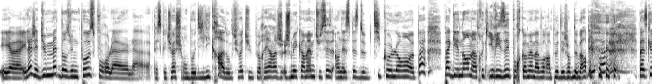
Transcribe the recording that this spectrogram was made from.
Et, euh, et là, j'ai dû me mettre dans une pause pour la, la, parce que tu vois, je suis en body lycra, donc tu vois, tu peux rien. Je, mets quand même, tu sais, un espèce de petit collant, euh, pas pas gainant, mais un truc irisé pour quand même avoir un peu des jambes de Barbie. Quoi. parce que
